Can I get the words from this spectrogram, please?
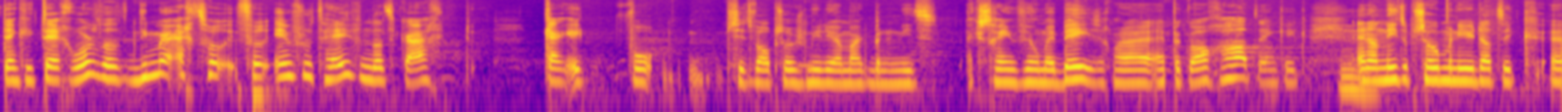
denk ik tegenwoordig dat het niet meer echt zo veel invloed heeft. Omdat ik er eigenlijk... Kijk, ik vol- zit wel op social media, maar ik ben er niet extreem veel mee bezig. Maar daar heb ik wel gehad, denk ik. Mhm. En dan niet op zo'n manier dat ik eh,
